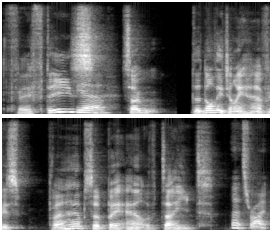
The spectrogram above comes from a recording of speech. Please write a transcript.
50s. Yeah. So the knowledge I have is perhaps a bit out of date. That's right.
